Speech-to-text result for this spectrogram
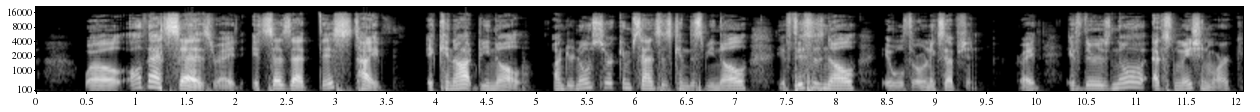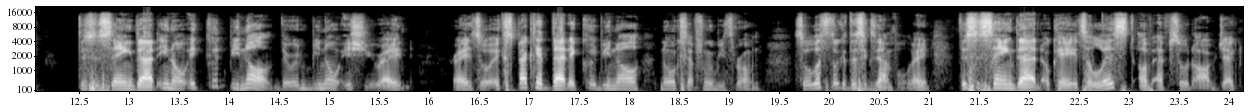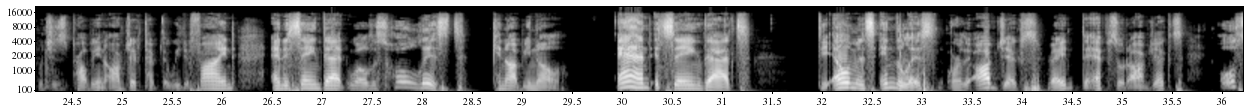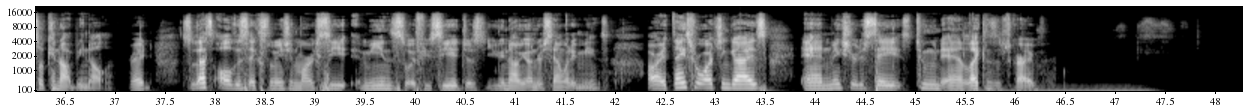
Well, all that says, right, it says that this type, it cannot be null. Under no circumstances can this be null. If this is null, it will throw an exception, right? If there is no exclamation mark, this is saying that, you know, it could be null. There would be no issue, right? Right? So expected that it could be null, no exception would be thrown. So let's look at this example, right? This is saying that, okay, it's a list of episode object, which is probably an object type that we defined, and it's saying that, well, this whole list cannot be null. And it's saying that the elements in the list, or the objects, right, the episode objects, also cannot be null, right? So that's all this exclamation mark see means. So if you see it, just you now you understand what it means. All right, thanks for watching, guys, and make sure to stay tuned and like and subscribe.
